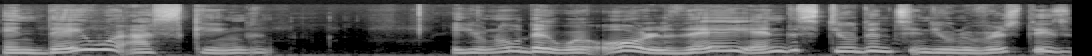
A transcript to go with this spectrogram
and they were asking you know, they were all, they and the students in the universities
